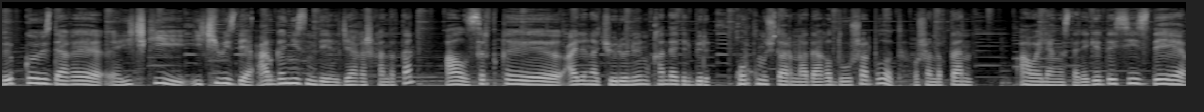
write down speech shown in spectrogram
өпкөбүз дагы э, ички ичибизде организмде жайгашкандыктан ал сырткы айлана чөйрөнүн кандайдыр бир коркунучтарына дагы дуушар болот. Ошондуктан абайлаңыздар эгерде сизде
